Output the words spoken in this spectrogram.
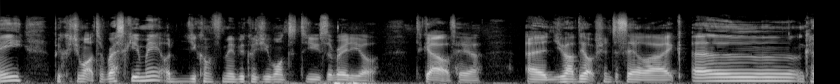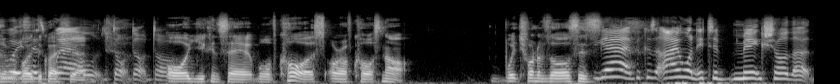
me because you wanted to rescue me, or did you come for me because you wanted to use the radio to get out of here?" And you have the option to say like, "Uh," and kind of Well, avoid the question, well dot dot dot. or you can say, "Well, of course," or "Of course not." Which one of those is? Yeah, because I wanted to make sure that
